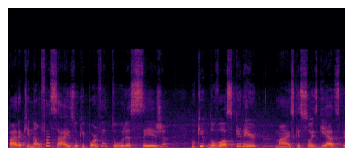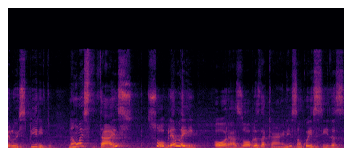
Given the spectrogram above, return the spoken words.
para que não façais o que porventura seja o que do vosso querer mas que sois guiados pelo Espírito. Não estáis sobre a lei. Ora, as obras da carne são conhecidas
